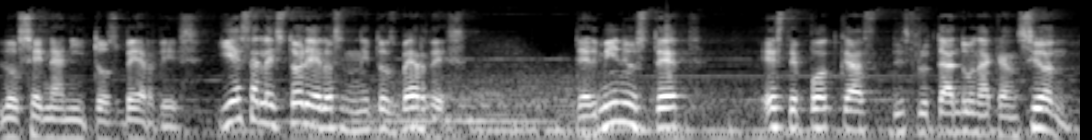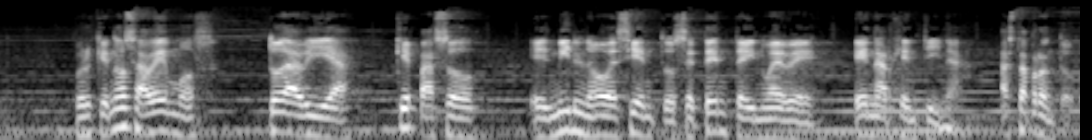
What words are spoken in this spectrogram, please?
Los Enanitos Verdes. Y esa es la historia de los Enanitos Verdes. Termine usted este podcast disfrutando una canción, porque no sabemos todavía qué pasó en 1979 en Argentina. Hasta pronto.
